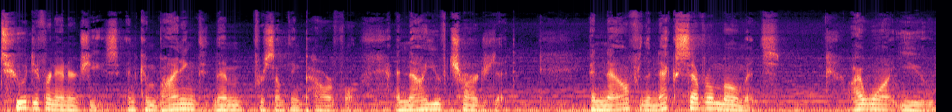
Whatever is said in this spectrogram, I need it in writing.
two different energies and combining them for something powerful. And now you've charged it. And now, for the next several moments, I want you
